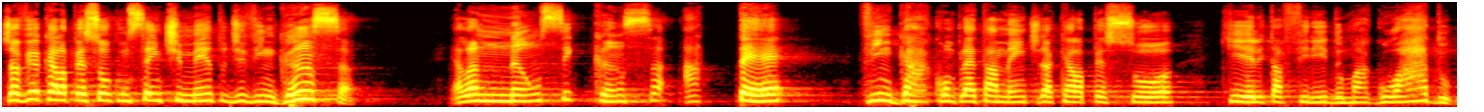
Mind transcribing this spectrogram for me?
Já viu aquela pessoa com sentimento de vingança? Ela não se cansa até vingar completamente daquela pessoa que ele está ferido, magoado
